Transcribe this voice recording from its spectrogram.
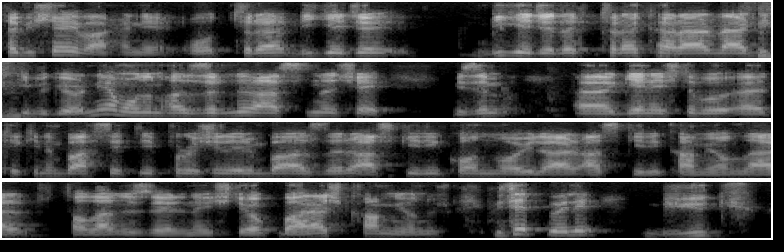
tabii şey var hani o tıra bir gece bir gecede tıra karar verdik gibi görünüyor ama onun hazırlığı aslında şey bizim e, gene işte bu e, Tekin'in bahsettiği projelerin bazıları askeri konvoylar, askeri kamyonlar falan üzerine işte yok baraj kamyonu. Biz hep böyle büyük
